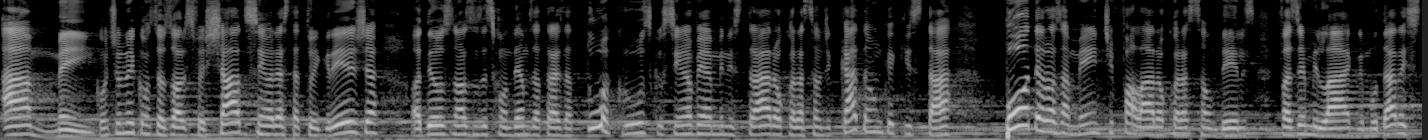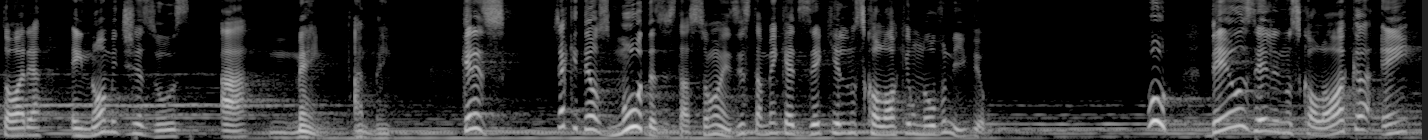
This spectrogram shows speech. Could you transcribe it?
Amém. Continue com seus olhos fechados, Senhor, esta é a tua igreja. Ó Deus, nós nos escondemos atrás da tua cruz, que o Senhor venha ministrar ao coração de cada um que aqui está, poderosamente falar ao coração deles, fazer milagre, mudar a história, em nome de Jesus. Amém. Amém. Queridos, já que Deus muda as estações, isso também quer dizer que Ele nos coloca em um novo nível. Uh, Deus, Ele nos coloca em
